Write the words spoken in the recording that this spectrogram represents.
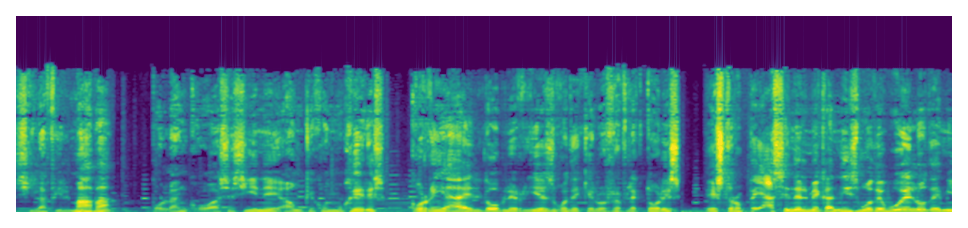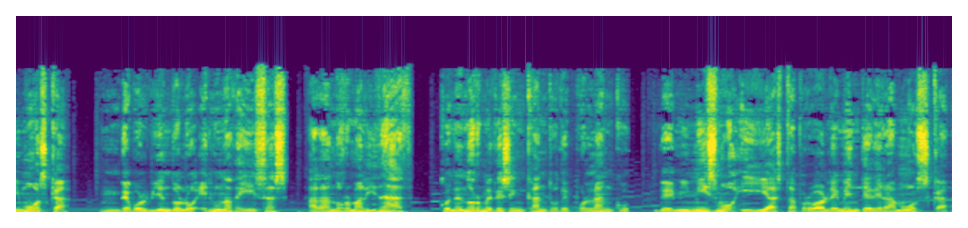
Si la filmaba, Polanco asesine, aunque con mujeres, corría el doble riesgo de que los reflectores estropeasen el mecanismo de vuelo de mi mosca, devolviéndolo en una de esas a la normalidad, con enorme desencanto de Polanco, de mí mismo y hasta probablemente de la mosca,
